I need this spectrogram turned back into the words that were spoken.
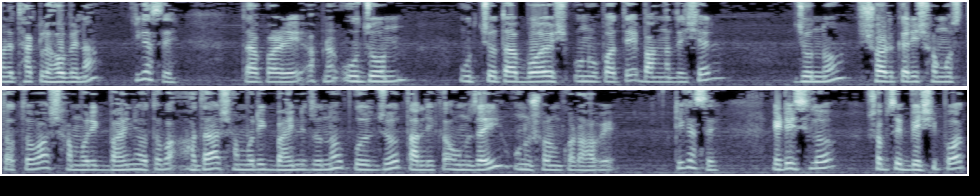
মানে থাকলে হবে না, ঠিক আছে? তারপরে আপনার ওজন, উচ্চতা, বয়স অনুপাতে বাংলাদেশের জন্য সরকারি সংস্থা অথবা সামরিক বাহিনী অথবা আধা সামরিক বাহিনীর জন্য প্রযোজ্য তালিকা অনুযায়ী অনুসরণ করা হবে। ঠিক আছে? এটাই ছিল সবচেয়ে বেশি পদ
